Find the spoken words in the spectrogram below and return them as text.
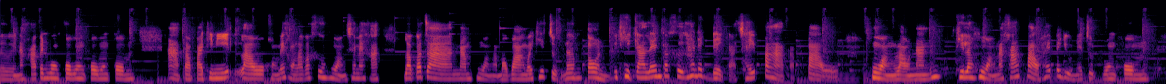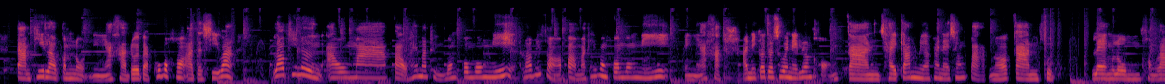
เลยนะคะ เป็นวงกลมวงกลมวงกลมอ่าต่อไปทีนี้เราของเล่นของเราก็คือห่วงใช่ไหมคะเราก็จะนำห่วงมาวางไว้ที่จุดเริ่มต้น วิธีการเล่นก็คือให้เด็กๆอะใช้ปากเป่าห่วงเหล่านั้น ทีละห่วงนะคะ เป่าให้ไปอยู่ในจุดวงกลมตามที่เรากำหนดอย่างเงี้ยค่ะ โดยแบบผู้ปกครองอาจจะชี้ว่า รอบที่หนึ่งเอามาเป่าให้มาถึงวงกลมวงนี้ รอบที่สองเอาเป่ามาที่วงกลมวงนี้อย่างเงี้ยค่ะ อันนี้ก็จะช่วยในเรื่องของการใช้กล้ามเนื้อภายในช่องปากเนาะการฝึกแรงลมของเรา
